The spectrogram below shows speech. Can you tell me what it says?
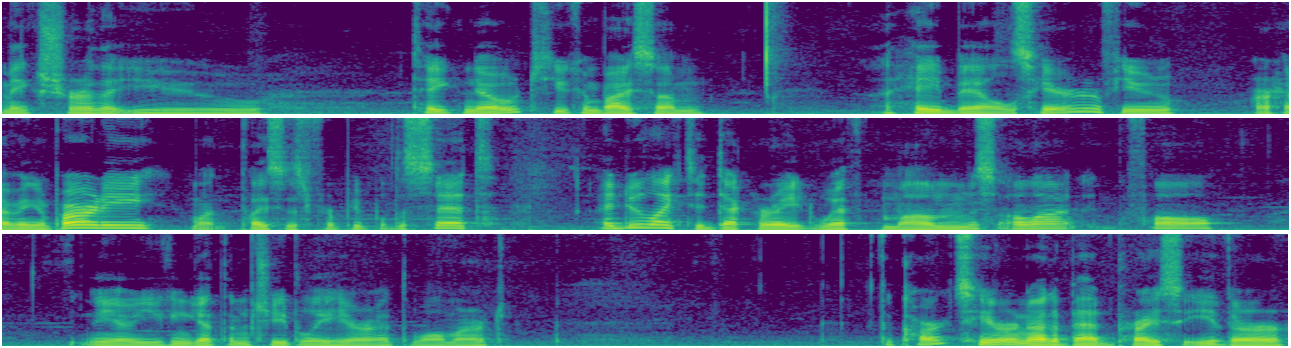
Make sure that you take note. You can buy some uh, hay bales here if you are having a party, want places for people to sit. I do like to decorate with mums a lot in the fall. You know, you can get them cheaply here at the Walmart. The cards here are not a bad price either.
